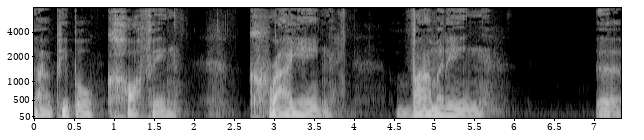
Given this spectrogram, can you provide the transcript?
uh, people coughing, crying, vomiting, uh,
